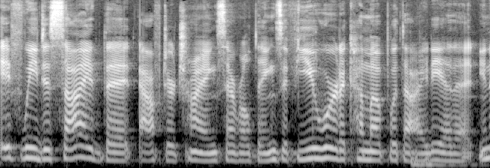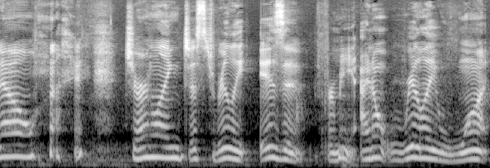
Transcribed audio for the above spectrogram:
if we decide that after trying several things, if you were to come up with the idea that, you know, journaling just really isn't for me, I don't really want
